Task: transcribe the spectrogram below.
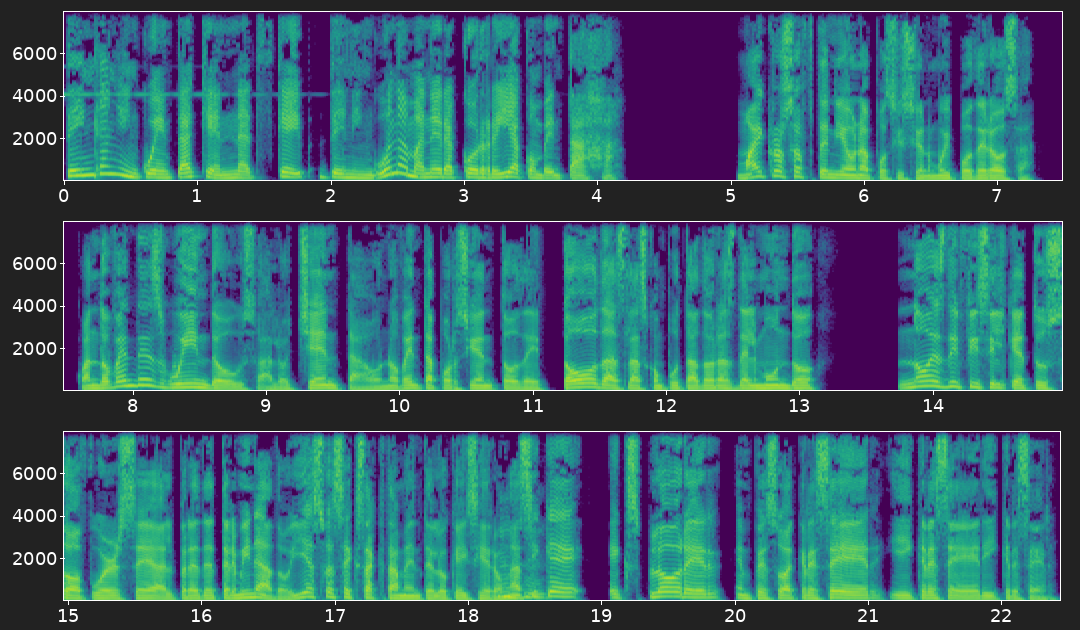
Tengan en cuenta que Netscape de ninguna manera corría con ventaja. Microsoft tenía una posición muy poderosa. Cuando vendes Windows al 80 o 90% de todas las computadoras del mundo, no es difícil que tu software sea el predeterminado, y eso es exactamente lo que hicieron. Así que Explorer empezó a crecer y crecer y crecer.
